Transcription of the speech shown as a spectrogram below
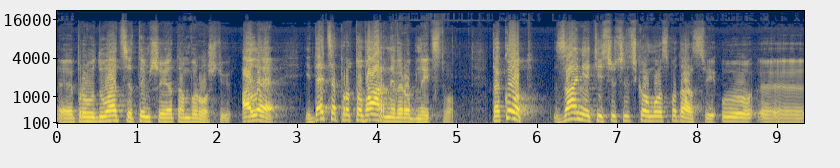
е, прогодуватися тим, що я там вирощую. Але йдеться про товарне виробництво. Так от, зайнятість у сільському господарстві у е,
